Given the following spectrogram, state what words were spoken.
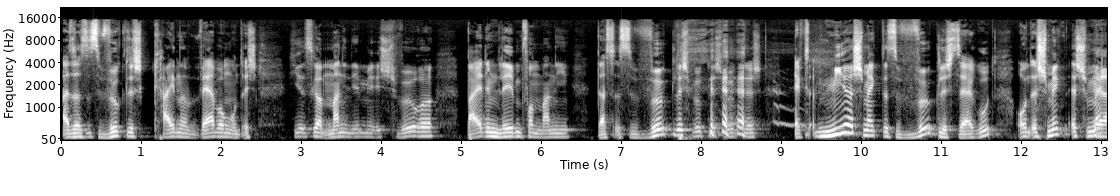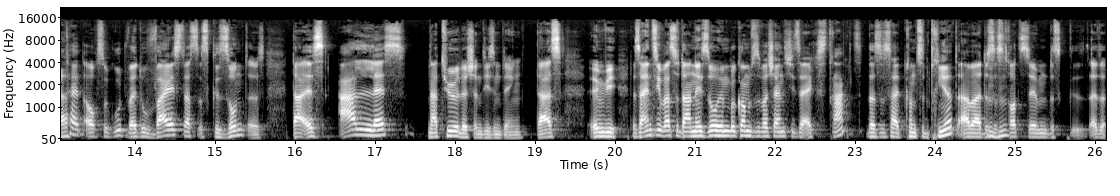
also es ist wirklich keine Werbung. Und ich, hier ist gerade Money neben mir, ich schwöre, bei dem Leben von Money, das ist wirklich, wirklich, wirklich. mir schmeckt es wirklich sehr gut. Und es schmeckt, es schmeckt Ja. halt auch so gut, weil du weißt, dass es gesund ist. Da ist alles natürlich in diesem Ding. Da ist irgendwie, das Einzige, was du da nicht so hinbekommst, ist wahrscheinlich dieser Extrakt. Das ist halt konzentriert, aber das ist trotzdem, das, also,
